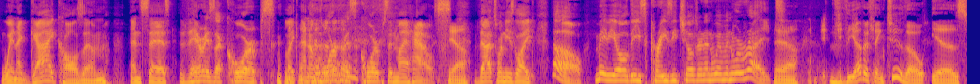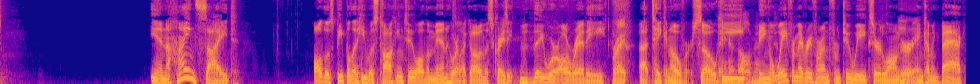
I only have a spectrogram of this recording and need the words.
when a guy calls him and says, there is a corpse, like an amorphous corpse in my house. Yeah. That's when he's like, oh, maybe all these crazy children and women were right. yeah. the other thing too, though, is in hindsight, all those people that he was talking to, all the men who are like, "Oh, that's crazy," they were already Right. uh, taken over. So he, being been. away from everyone from two weeks or longer Mm-hmm. and coming back,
